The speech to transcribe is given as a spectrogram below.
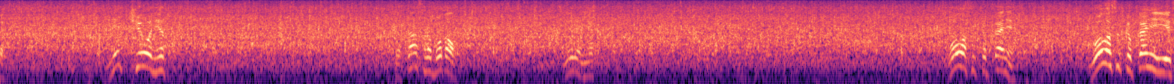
Не, пустой. Ничего нет. Капкан сработал. Или нет. Волосы в капкане. Волосы в капкане есть.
